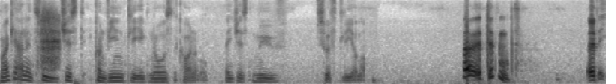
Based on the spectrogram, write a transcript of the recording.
Monkey Island Three just conveniently ignores the carnival. They just move swiftly along. No, it didn't. It, They-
